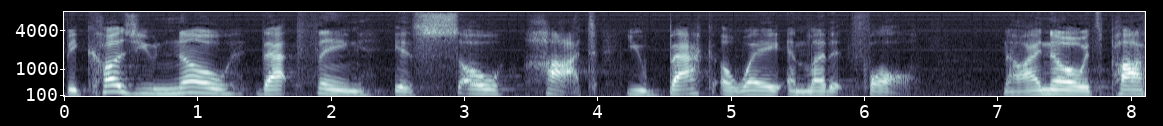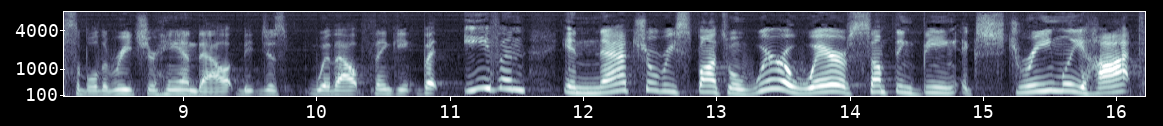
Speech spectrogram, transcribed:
Because you know that thing is so hot, you back away and let it fall. Now, I know it's possible to reach your hand out just without thinking, but even in natural response, when we're aware of something being extremely hot,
